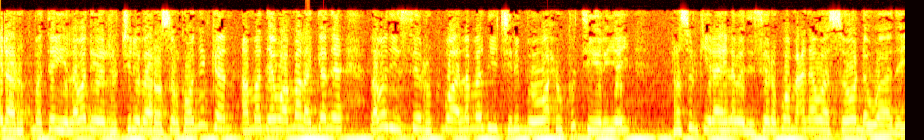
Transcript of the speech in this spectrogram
ilaa rukbatayhi labadii jiribaa rasuulka oo ninkan ama dee waa malagane labadiisii rukbo labadii jirib buu wuxuu ku tiiriyey rasuulka ilaahay labadiisii rukbo macnaa waa soo dhowaaday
